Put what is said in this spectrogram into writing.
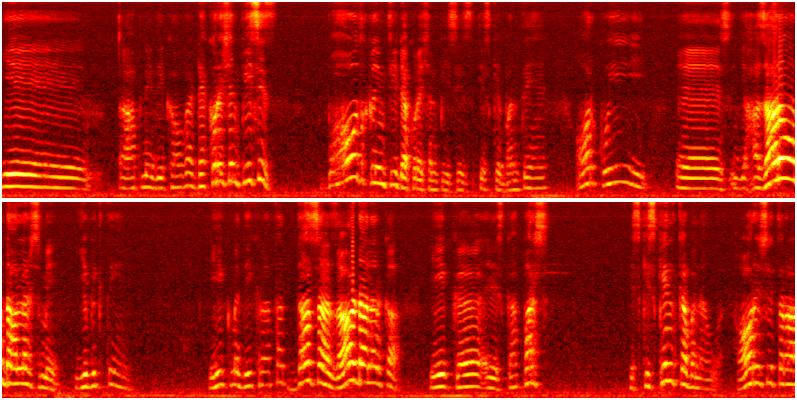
ये आपने देखा होगा डेकोरेशन पीसेस बहुत कीमती डेकोरेशन पीसेस इसके बनते हैं और कोई हज़ारों डॉलर्स में ये बिकते हैं। एक मैं देख रहा था दस हज़ार डॉलर का एक, इसका पर्स, इसकी स्किन का बना हुआ। और इसी तरह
